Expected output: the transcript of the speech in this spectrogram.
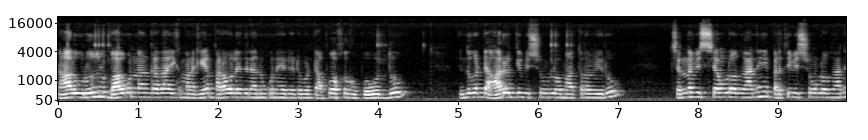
నాలుగు రోజులు బాగున్నాం కదా ఇక మనకేం పర్వాలేదని అనుకునేటటువంటి అపోహకు పోవద్దు. ఎందుకంటే ఆరోగ్య విషయంలో మాత్రం వీరు చిన్న విషయంలో కానీ ప్రతి విషయంలో కానీ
